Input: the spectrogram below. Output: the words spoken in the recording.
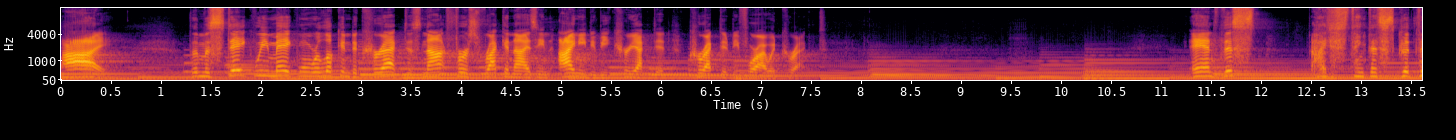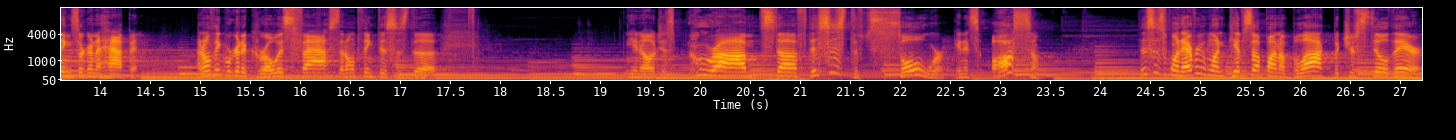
eye. The mistake we make when we're looking to correct is not first recognizing I need to be corrected, corrected before I would correct. And this, I just think that good things are to happen. I don't think we're to grow as fast. I don't think this is the, you know, just hoorah stuff. This is the soul work, and it's awesome. This is when everyone gives up on a block, but you're still there.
